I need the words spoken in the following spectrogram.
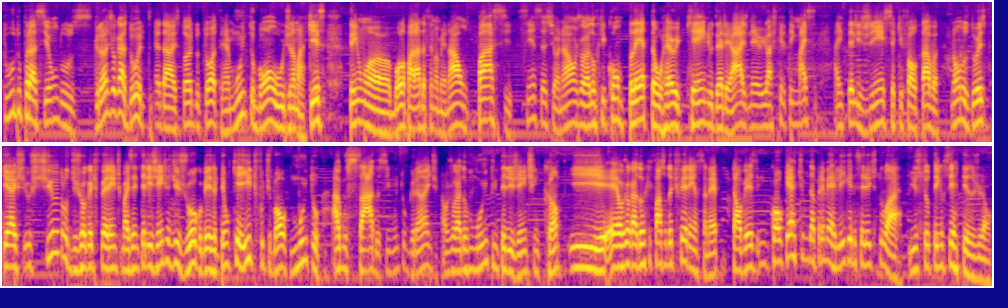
tudo para ser um dos grandes jogadores né, da história do Tottenham. É muito bom o dinamarquês, tem uma bola parada fenomenal, um passe sensacional, um jogador que completa o Harry Kane e o Dele Alli, né? Eu acho que ele tem mais a inteligência que faltava, não nos dois, porque o estilo de jogo é diferente, mas a inteligência de jogo mesmo. Ele tem um QI de futebol muito aguçado, assim, muito grande. É um jogador muito inteligente em campo e é um jogador que faz toda a diferença, né? Talvez em qualquer time da Premier League ele seria titular. Isso eu tenho certeza, Julião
